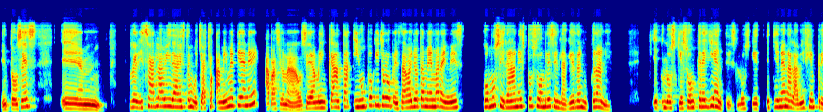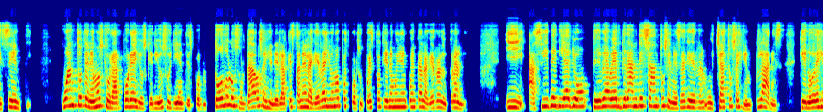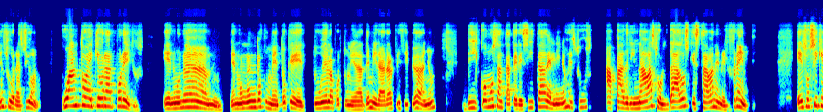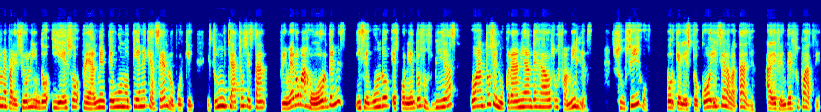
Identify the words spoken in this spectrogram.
Entonces, em, revisar la vida de este muchacho a mí me tiene apasionada, o sea, me encanta y un poquito lo pensaba yo también, Mara Inés, ¿cómo serán estos hombres en la guerra en Ucrania? Eh, los que son creyentes, los que tienen a la Virgen presente. ¿Cuánto tenemos que orar por ellos, queridos oyentes, por todos los soldados en general que están en la guerra? Y uno, pues, por supuesto, tiene muy en cuenta la guerra de Ucrania. Y así diría yo, debe haber grandes santos en esa guerra, muchachos ejemplares que no dejen su oración. ¿Cuánto hay que orar por ellos? En, una, en un documento que tuve la oportunidad de mirar al principio de año, vi cómo Santa Teresita del Niño Jesús apadrinaba soldados que estaban en el frente. eso sí que me pareció lindo y eso realmente uno tiene que hacerlo porque estos muchachos están primero bajo órdenes y segundo exponiendo sus vidas. ¿Cuántos en Ucrania han dejado sus familias, sus hijos, porque les tocó irse a la batalla, a defender su patria?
